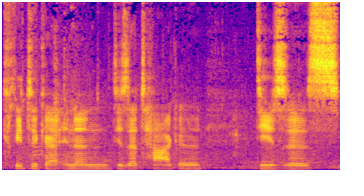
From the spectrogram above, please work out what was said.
KritikerInnen dieser Tage dieses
